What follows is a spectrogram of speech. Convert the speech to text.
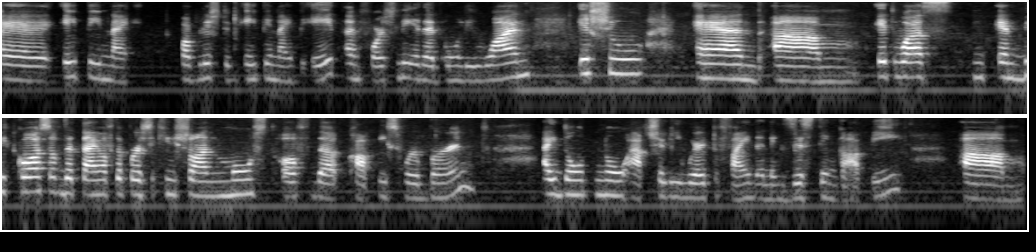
1890, published in 1898. Unfortunately, it had only one issue, and um, it was and because of the time of the persecution, most of the copies were burned. I don't know actually where to find an existing copy. Um,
